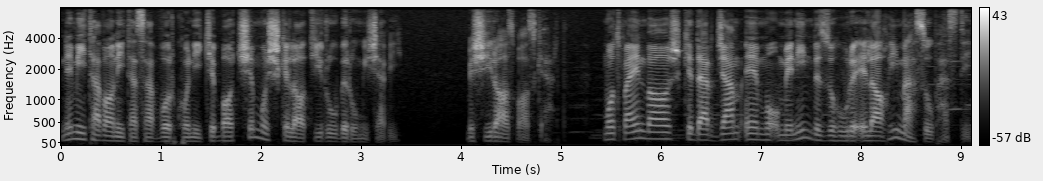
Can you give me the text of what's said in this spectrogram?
نمی‌توانی تصور کنی که با چه مشکلاتی روبرو می‌شوی. به شیراز بازگرد. مطمئن باش که در جمع مؤمنین به ظهور الهی محسوب هستی.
